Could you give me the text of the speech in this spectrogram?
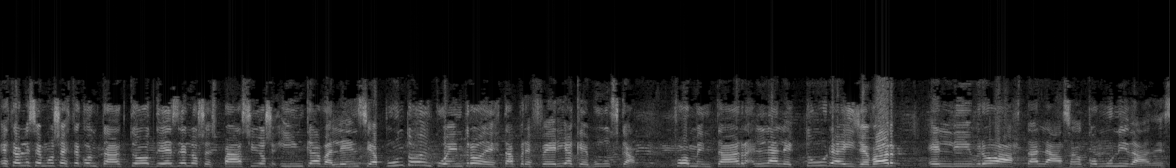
Establecemos este contacto desde los espacios Inca Valencia, punto de encuentro de esta preferia que busca fomentar la lectura y llevar el libro hasta las comunidades.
